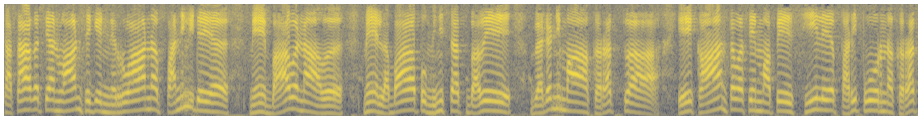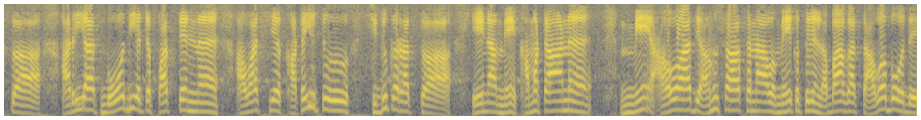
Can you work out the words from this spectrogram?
තථාගතයන් වහන්සේගේ නිර්වාණ පණිවිඩය මේ භාවනාව මේ ලබාපු මිනිසත් භවයේ වැඩනිමා කරත්වා. ඒකාන්ත වශයෙන්ම අපේ සීලය පරිපූර්ණ කරත්වා. හරියත් බෝධියටපත් වෙන්න අවශ්‍ය කටයුතු සිදු කරත්වා. එහෙනම් මේ කමඨාන මේ අවවාදී අනුශාසනාව මේක තුලින් ලබාගත් අවබෝධය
